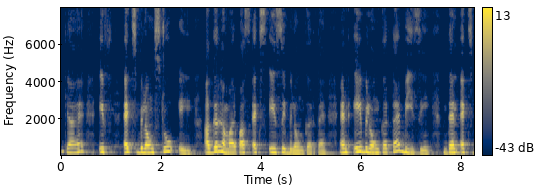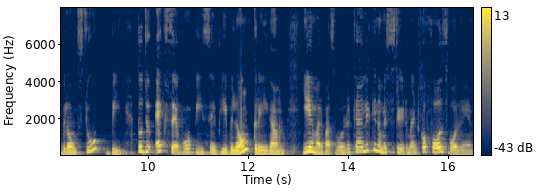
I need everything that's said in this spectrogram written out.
क्या है? If x belongs to a. अगर हमारे पास x a से बिलोंग करता है एंड a बिलोंग करता है b से then x belongs to b. तो जो x है वो b से भी बिलोंग करेगा। ये हमारे पास बोल रखा है, लेकिन हम इस स्टेटमेंट को फॉल्स बोल रहे हैं।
